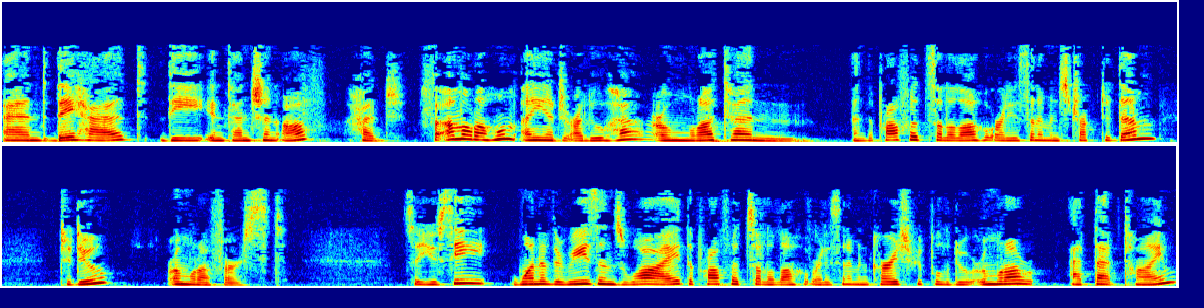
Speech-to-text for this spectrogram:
And they had the intention of Hajj. فَأَمَرَهُمْ أَن يَجْعَلُوهَا عُمْرَةً And the Prophet ﷺ instructed them to do Umrah first. So you see, one of the reasons why the Prophet ﷺ encouraged people to do Umrah at that time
